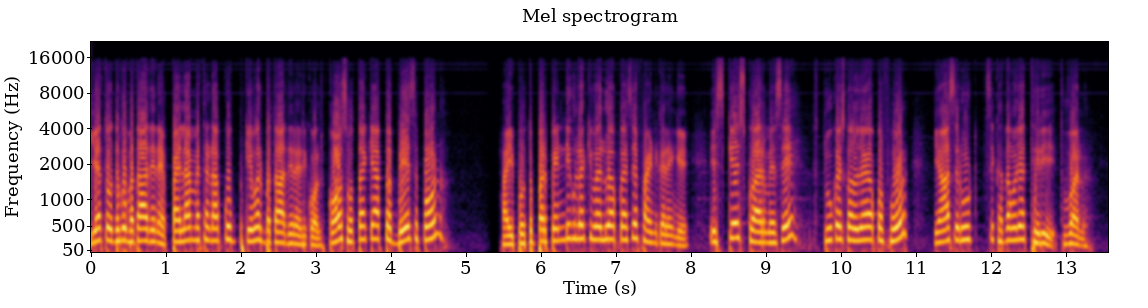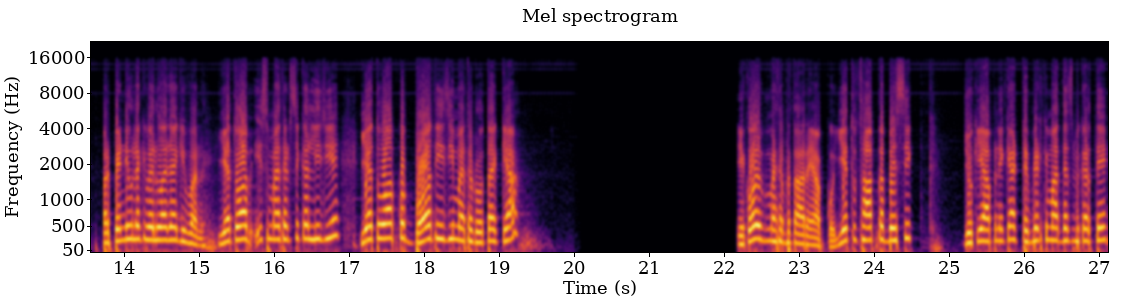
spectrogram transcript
या तो देखो बता देना है। पहला मेथड आपको केवल बता दे रहा है रिकॉल कॉस होता है क्या आपका? बेस अपॉन हाइपो तो परपेंडिकुलर की वैल्यू आप कैसे फाइंड करेंगे? इसके स्क्वायर में से टू का स्क्वायर हो जाएगा आपका फोर यहाँ से रूट से खत्म हो जाएगा थ्री वन परपेंडिकुलर की वैल्यू आ जाएगी वन या तो आप इस मेथड से कर लीजिए, या तो आपको बहुत इजी मेथड होता है क्या? एक और मेथड बता रहे हैं आपको। ये तो था आपका बेसिक जो कि आपने क्या ट्रिपलेट के माध्यम से करते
